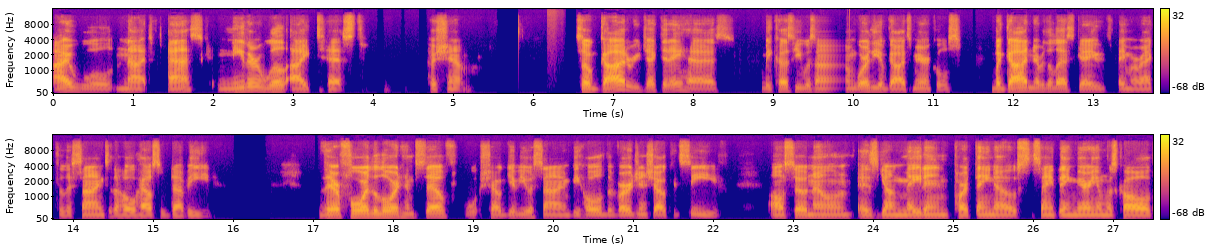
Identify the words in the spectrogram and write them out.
I will not ask, neither will I test Hashem. So God rejected Ahaz because he was unworthy of God's miracles, but God nevertheless gave a miraculous sign to the whole house of David. Therefore, the Lord himself shall give you a sign. Behold, the virgin shall conceive, also known as young maiden, Parthenos, the same thing Miriam was called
